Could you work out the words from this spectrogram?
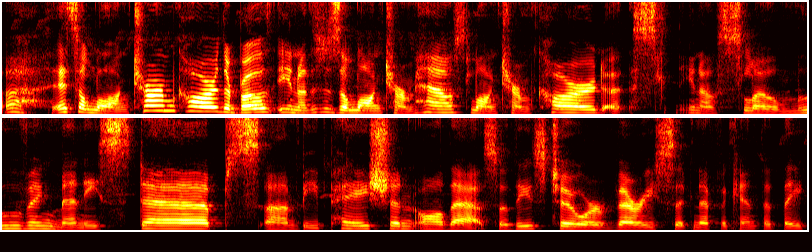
uh, it's a long-term card. They're both, you know, this is a long-term house, long-term card, uh, you know, slow moving, many steps, um, be patient, all that. So these two are very significant that they,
